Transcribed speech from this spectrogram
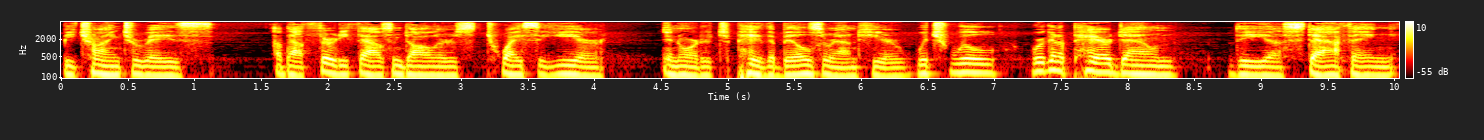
be trying to raise about $30,000 twice a year in order to pay the bills around here, which will we're going to pare down the uh, staffing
